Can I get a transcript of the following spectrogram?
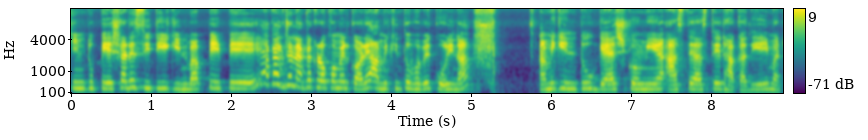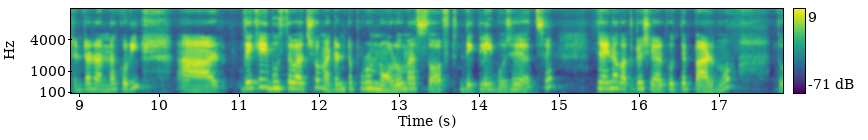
কিন্তু প্রেশারে সিটি কিংবা পেঁপে, এক একজন এক এক রকমের করে, আমি কিন্তু ওভাবে করি না। আমি কিন্তু গ্যাস কমিয়ে আস্তে আস্তে ঢাকা দিয়েই মাটনটা রান্না করি। আর দেখেই বুঝতে পারছ মাটনটা পুরো নরম আর সফট দেখলেই বোঝা যাচ্ছে। জানি না কতটা শেয়ার করতে পারব। তো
